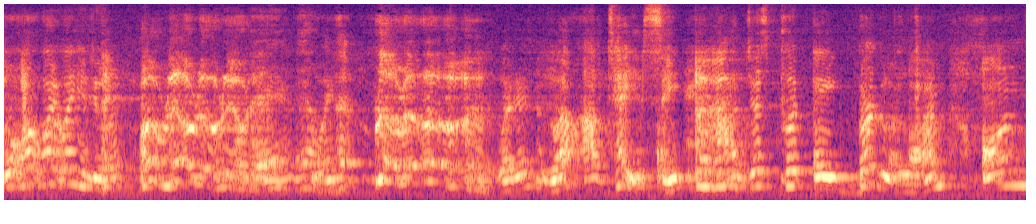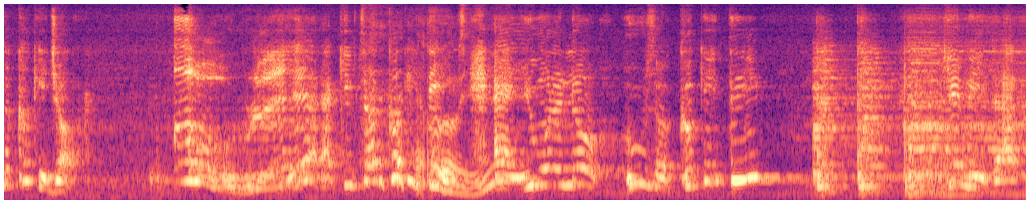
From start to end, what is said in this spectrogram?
What, what, what, what are you doing? I'll tell you, see, uh-huh. I just put a burglar alarm on the cookie jar. Oh, yeah, that keeps out cookie thieves. Oh, and you want to know who's a cookie thief? Give me that.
